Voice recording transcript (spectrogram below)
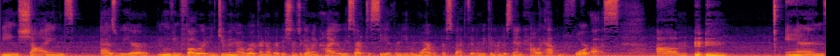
being shined as we are moving forward and doing our work and our vibrations are going higher, we start to see it from even more of a perspective and we can understand how it happened for us. Um, and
